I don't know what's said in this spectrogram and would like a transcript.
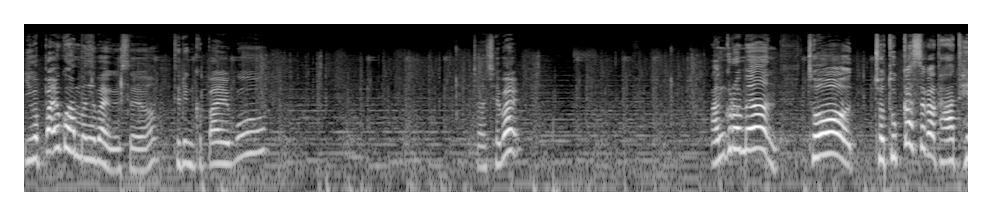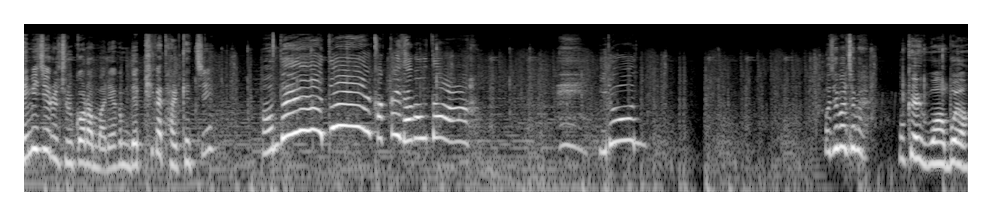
이거 빨고 한번 해봐야겠어요. 드링크 빨고. 자 제발. 안 그러면 저 저 독가스가 다 데미지를 줄 거란 말이야. 그럼 내 피가 닳겠지? 안돼 안돼! 가까이 다가온다! 이런. 어 제발 제발. 오케이 와 뭐야.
